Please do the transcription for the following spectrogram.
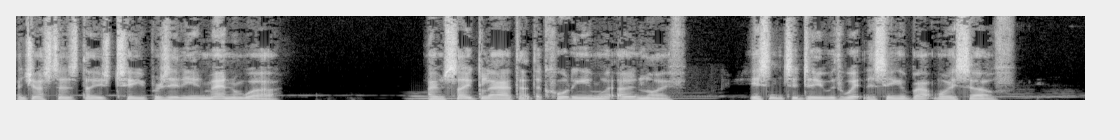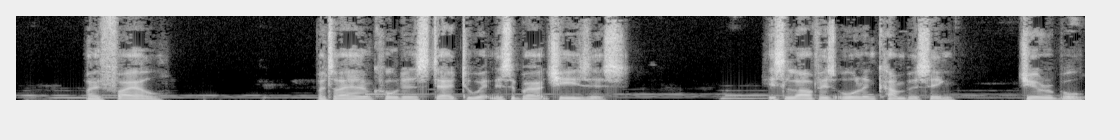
and just as those two Brazilian men were. I am so glad that the calling in my own life isn't to do with witnessing about myself. I fail, but I am called instead to witness about Jesus. His love is all encompassing, durable,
